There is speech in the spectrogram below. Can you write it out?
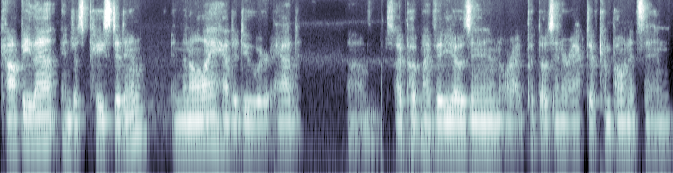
copy that and just paste it in. And then all I had to do were add, um, so I put my videos in or I'd put those interactive components in,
